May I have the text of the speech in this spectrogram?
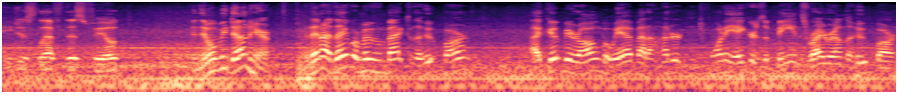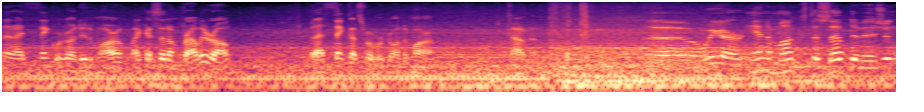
He just left this field. And then we'll be done here. And then I think we're moving back to the hoop barn. I could be wrong, but we have about 120 acres of beans right around the hoop barn that I think we're going to do tomorrow. Like I said, I'm probably wrong, but I think that's where we're going tomorrow. I don't know. Uh, we are in amongst the subdivision.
